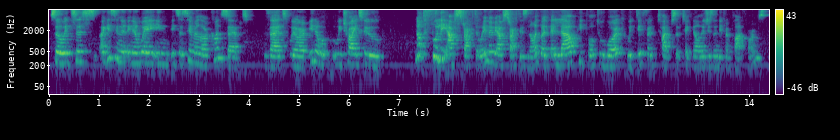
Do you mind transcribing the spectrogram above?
So it's a, I guess in a, in a way, in, it's a similar concept that we are, you know, we try to not fully abstract away, maybe abstract is not, but allow people to work with different types of technologies and different platforms.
